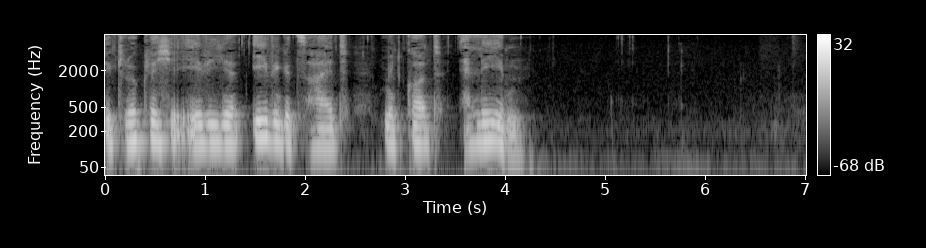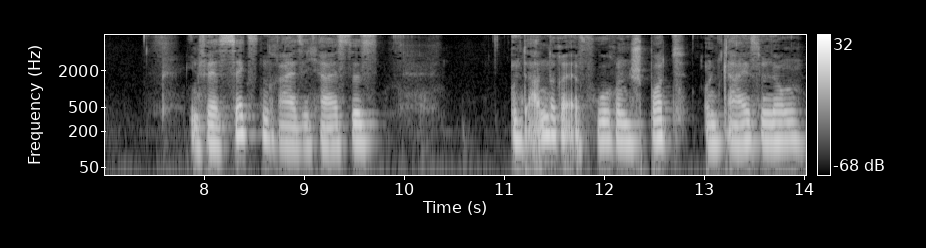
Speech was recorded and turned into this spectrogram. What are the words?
die glückliche ewige ewige Zeit mit Gott erleben. In Vers 36 heißt es, und andere erfuhren Spott und Geißelung,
